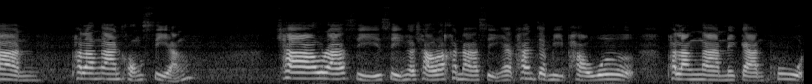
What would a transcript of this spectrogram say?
านพลังงานของเสียง ชาวราศีสิงห์กับชาวลัคนาสิงห์อะท่านจะมี power พลังงานในการพูด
